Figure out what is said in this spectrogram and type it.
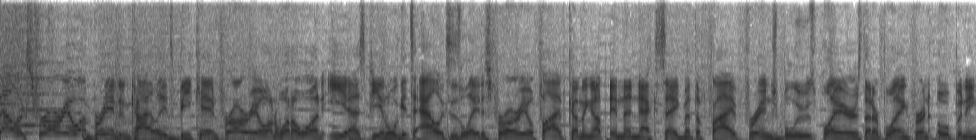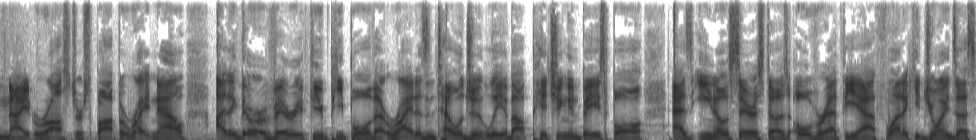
That's Alex Ferrario. I'm Brandon Kiley. It's BK and Ferrario on 101 ESPN. We'll get to Alex's latest Ferrario 5 coming up in the next segment. The five fringe blues players that are playing for an opening night roster spot. But right now, I think there are very few people that write as intelligently about pitching in baseball as Eno Sarris does over at The Athletic. He joins us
